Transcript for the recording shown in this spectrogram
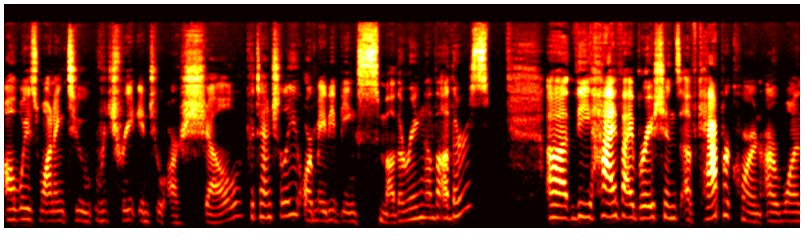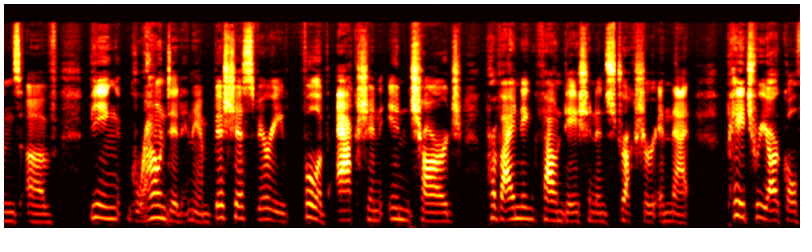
always wanting to retreat into our shell potentially, or maybe being smothering of others. Uh, the high vibrations of Capricorn are ones of being grounded and ambitious, very full of action, in charge, providing foundation and structure in that patriarchal,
